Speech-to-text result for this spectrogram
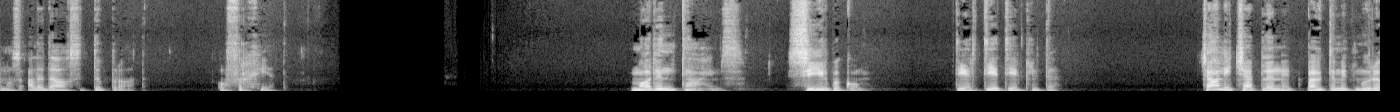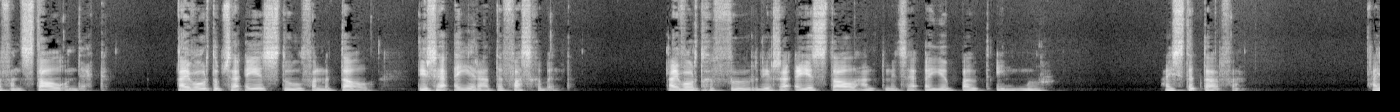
in ons alledaagse toepraat of vergeet. Modern Times. Suur bekom. Deur TT Kloete. Charlie Chaplin het boute met moere van staal ontdek. Hy word op sy eie stoel van metaal deur sy eie ratte vasgebind. Hy word gevoer deur sy eie staalhand met sy eie bout en moer. Hy stik daarvan. Hy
